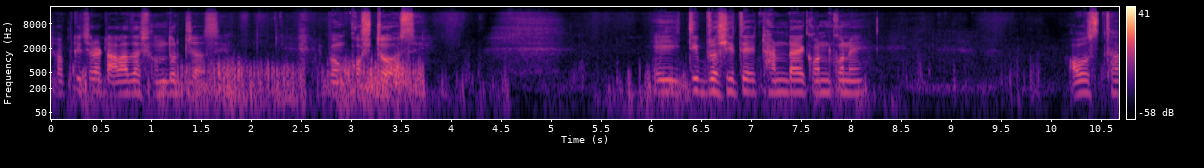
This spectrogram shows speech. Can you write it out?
সবকিছুর একটা আলাদা সৌন্দর্য আছে এবং কষ্ট আছে। এই তীব্র শীতে, ঠান্ডায়, কনকনে অবস্থা।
